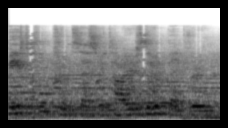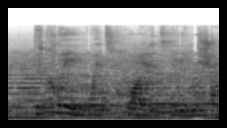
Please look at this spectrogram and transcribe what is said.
beautiful princess retires to her bedroom, the queen waits quietly in the shadows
